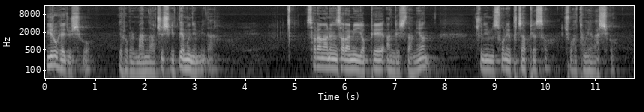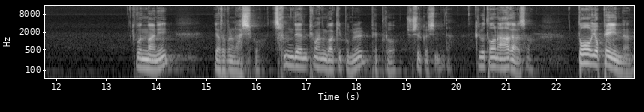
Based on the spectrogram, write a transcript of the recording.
위로해 주시고 여러분을 만나 주시기 때문입니다. 사랑하는 사람이 옆에 안 계시다면 주님 손에 붙잡혀서 주와 동행하시고 그분만이 여러분을 아시고 참된 평안과 기쁨을 베풀어 주실 것입니다. 그리고 더 나아가서 또 옆에 있는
